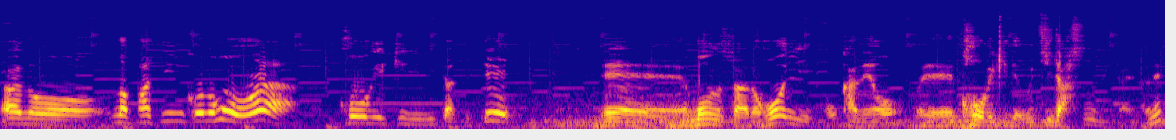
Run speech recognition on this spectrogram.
あのー、まあ、パチンコの方は攻撃に見立てて、えー、モンスターの方にお金を、えー、攻撃で打ち出すみたいなね、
